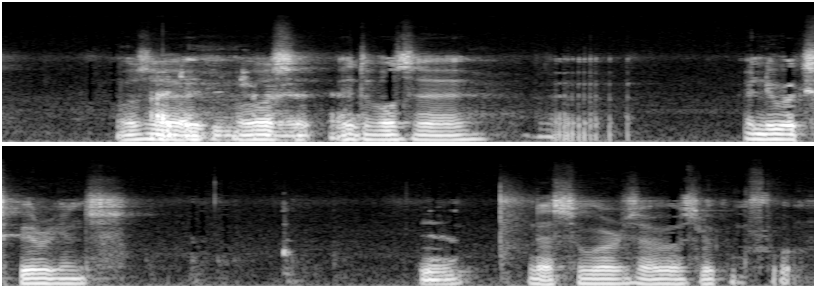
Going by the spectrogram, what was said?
It was I a, it was it, it was a uh, a new experience. Yeah. That's the words I was looking for.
